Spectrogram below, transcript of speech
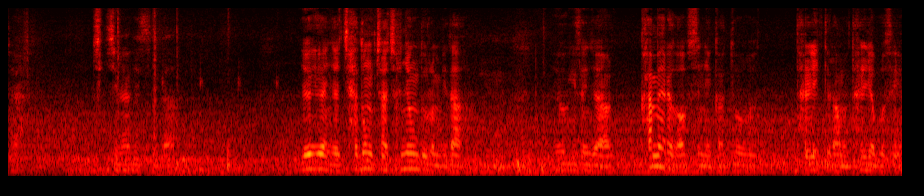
자, 직진하겠습니다. 여기가 이제 자동차 전용 도로입니다. 여기서 이제 카메라가 없으니까 또 달릴 때로 한번 달려보세요.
